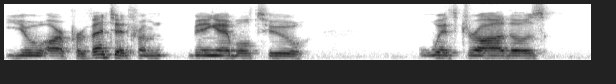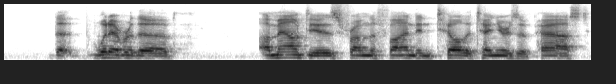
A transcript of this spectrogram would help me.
you are prevented from being able to withdraw those the whatever the amount is from the fund until the 10 years have passed.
